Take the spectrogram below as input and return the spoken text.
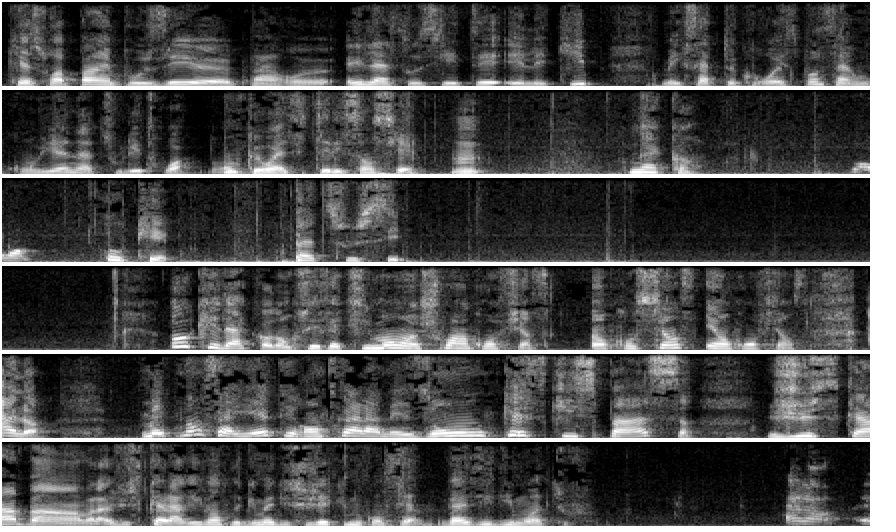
qu'elles soient pas imposées euh, par euh, et la société et l'équipe, mais que ça te corresponde, ça vous convienne à tous les trois. Donc, euh, ouais, c'était l'essentiel. Mm. D'accord. Voilà. Ok. Pas de souci. Ok, d'accord. Donc, c'est effectivement un choix en confiance. En conscience et en confiance. Alors, Maintenant, ça y est, t'es rentré à la maison. Qu'est-ce qui se passe jusqu'à ben voilà jusqu'à l'arrivée entre guillemets du sujet qui nous concerne? Vas-y, dis-moi tout. Alors, euh,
